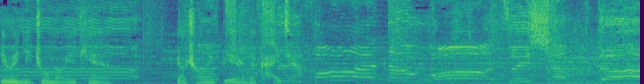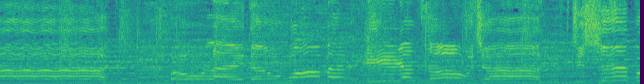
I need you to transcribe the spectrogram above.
因为你终有一天。要成为别人的铠甲。后来的我最想的后来的我们依然走着只是不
